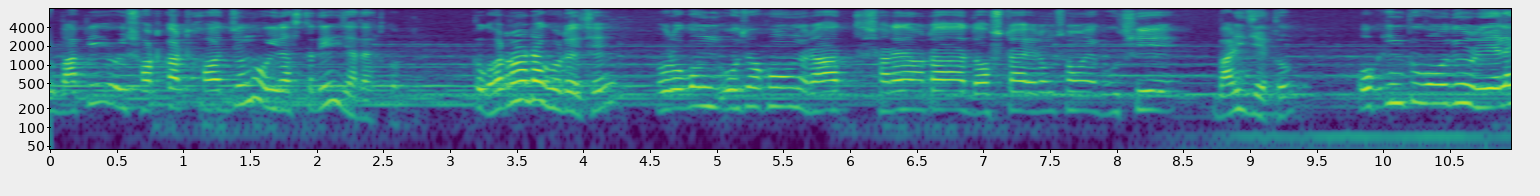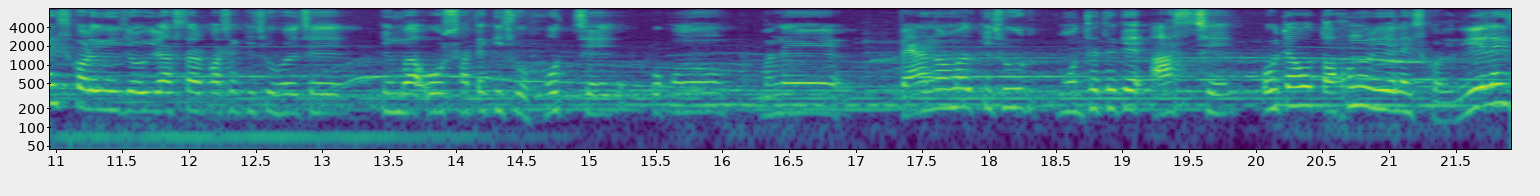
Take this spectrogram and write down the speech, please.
বাপি ওই শর্টকাট হওয়ার জন্য ওই রাস্তা দিয়েই যাতায়াত করতো। তো ঘটনাটা ঘটেছে। ওরকম ও যখন রাত সাড়ে নটা, দশটা এরম সময় গুছিয়ে বাড়ি যেত, ও কিন্তু কোনোদিন রিয়েলাইজ করেনি যে ওই রাস্তার পাশে কিছু হয়েছে কিংবা ওর সাথে কিছু হচ্ছে। ও কোনো মানে প্যারানর্মাল কিছুর মধ্যে থেকে আসছে ওইটাও তখনও রিয়েলাইজ করে রিয়েলাইজ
